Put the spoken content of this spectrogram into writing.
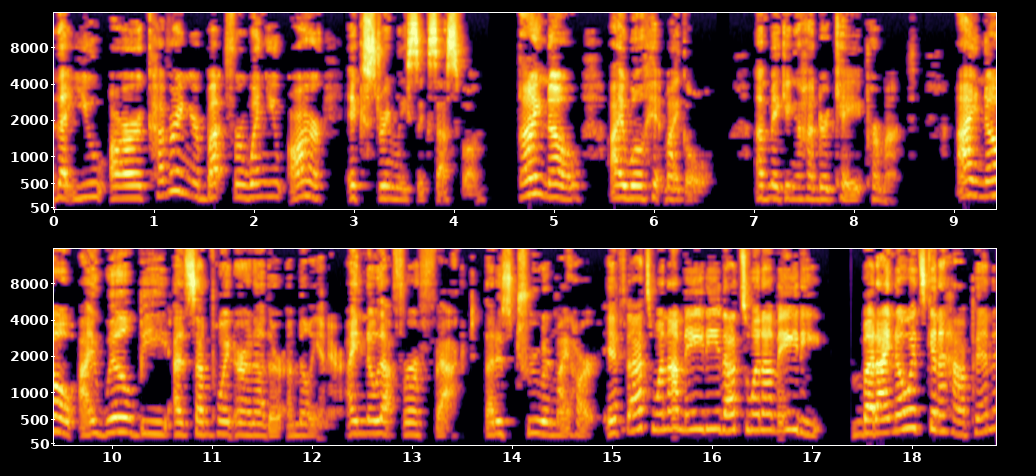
that you are covering your butt for when you are extremely successful. I know I will hit my goal of making 100k per month. I know I will be at some point or another a millionaire. I know that for a fact. That is true in my heart. If that's when I'm 80, that's when I'm 80 but I know it's going to happen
